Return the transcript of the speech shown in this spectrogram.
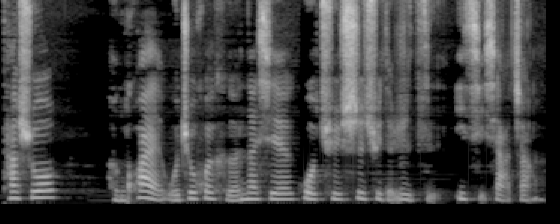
他说：“很快我就会和那些过去逝去的日子一起下葬，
